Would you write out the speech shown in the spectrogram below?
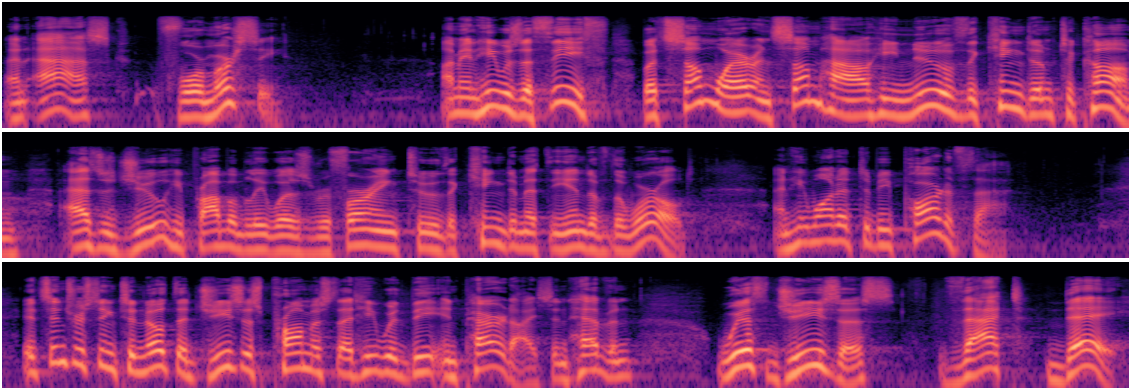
and ask for mercy. I mean, he was a thief, but somewhere and somehow he knew of the kingdom to come. As a Jew, he probably was referring to the kingdom at the end of the world, and he wanted to be part of that. It's interesting to note that Jesus promised that he would be in paradise, in heaven, with Jesus that day.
